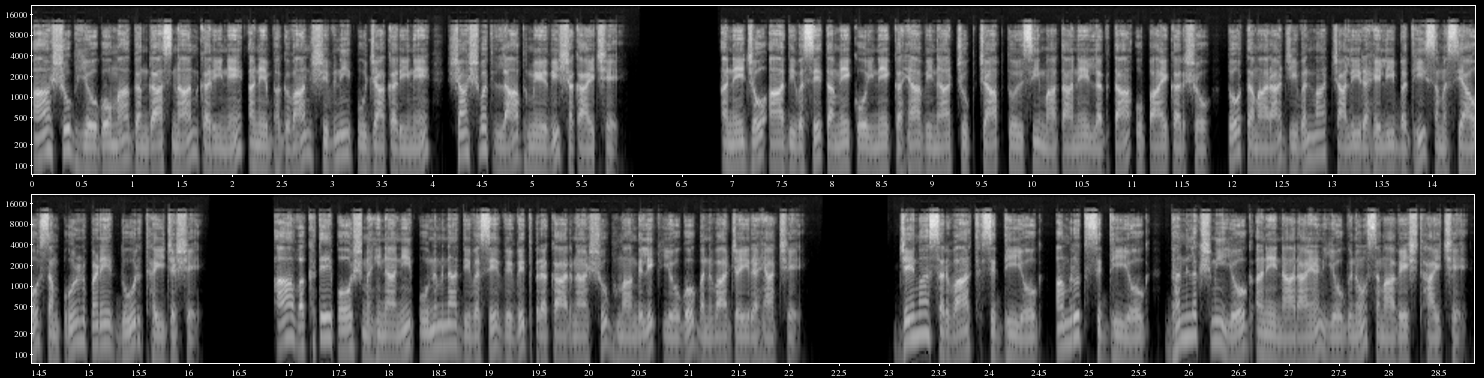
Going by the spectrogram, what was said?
આ શુભ યોગોમાં ગંગા સ્નાન કરીને અને ભગવાન શિવની પૂજા કરીને શાશ્વત લાભ મેળવી શકાય છે. અને જો આ દિવસે તમે કોઈને કહ્યા વિના ચૂપચાપ તુલસી માતાને લગતા ઉપાય કરશો, તો તમારા જીવનમાં ચાલી રહેલી બધી સમસ્યાઓ સંપૂર્ણપણે દૂર થઈ જશે. આ વખતે પોષ મહિનાની પૂનમના દિવસે વિવિધ પ્રકારના શુભ માંગલિક યોગો બનવા જઈ રહ્યા છે. જેમાં સર્વાર્થ સિદ્ધિ યોગ, અમૃત સિદ્ધિ યોગ, ધનલક્ષ્મી યોગ અને નારાયણ યોગનો સમાવેશ થાય છે.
